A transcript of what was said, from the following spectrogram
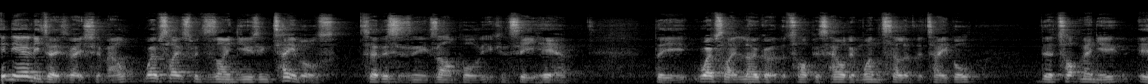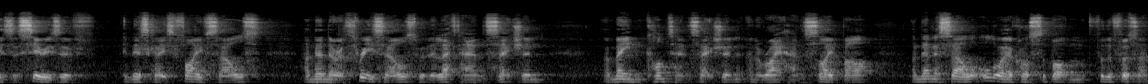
In the early days of HTML, websites were designed using tables. So this is an example that you can see here. The website logo at the top is held in one cell of the table. The top menu is a series of, in this case, five cells. And then there are three cells with a left-hand section, a main content section and a right-hand sidebar, and then a cell all the way across the bottom for the footer.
